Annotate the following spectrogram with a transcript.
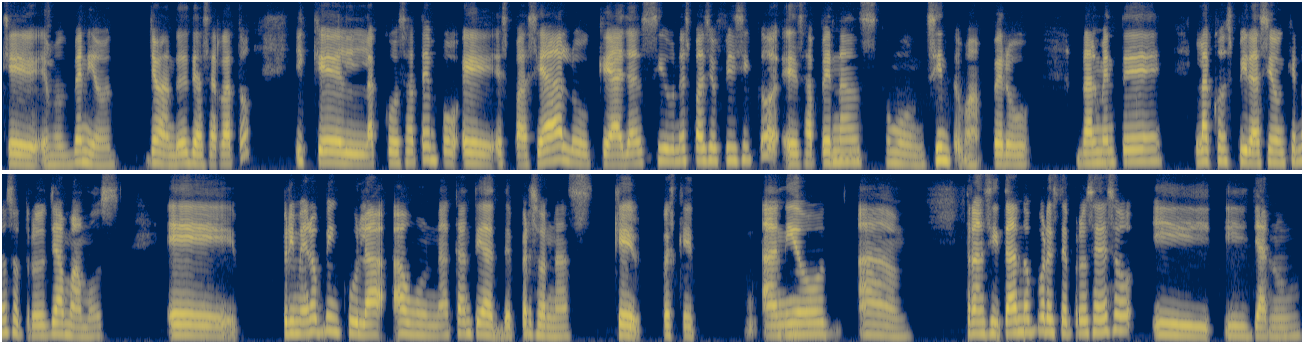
que hemos venido llevando desde hace rato y que la cosa tempo, eh, espacial o que haya sido un espacio físico es apenas como un síntoma, pero realmente la conspiración que nosotros llamamos, eh, primero vincula a una cantidad de personas que, pues, que han ido ah, transitando por este proceso y, ya, no,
